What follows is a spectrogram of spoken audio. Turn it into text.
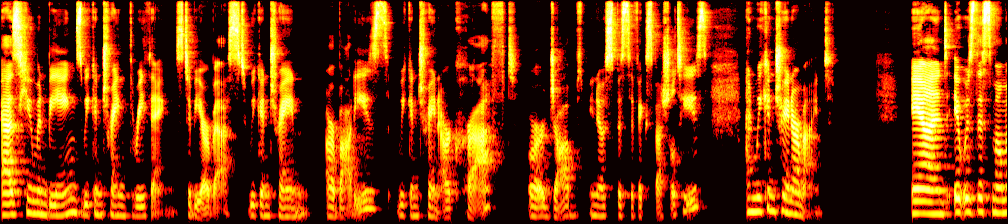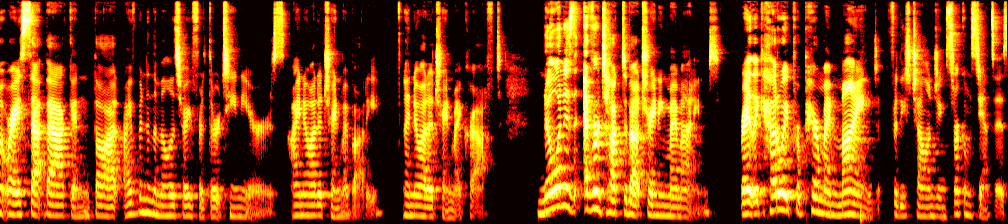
as human beings, we can train three things to be our best. We can train our bodies, we can train our craft or our job, you know, specific specialties, and we can train our mind. And it was this moment where I sat back and thought, I've been in the military for 13 years. I know how to train my body, I know how to train my craft. No one has ever talked about training my mind, right? Like, how do I prepare my mind for these challenging circumstances?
